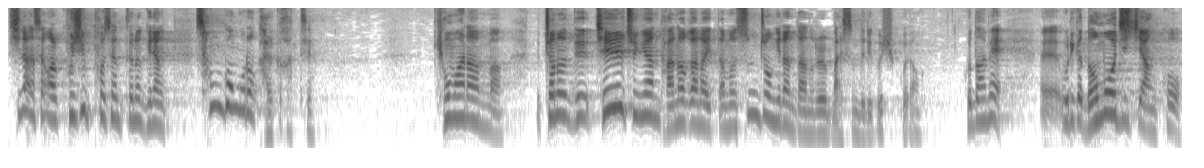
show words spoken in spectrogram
신앙생활 90%는 그냥 성공으로 갈 것 같아요. 교만한 마음. 저는 그 제일 중요한 단어가 하나 있다면 순종이라는 단어를 말씀드리고 싶고요. 그 다음에 우리가 넘어지지 않고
